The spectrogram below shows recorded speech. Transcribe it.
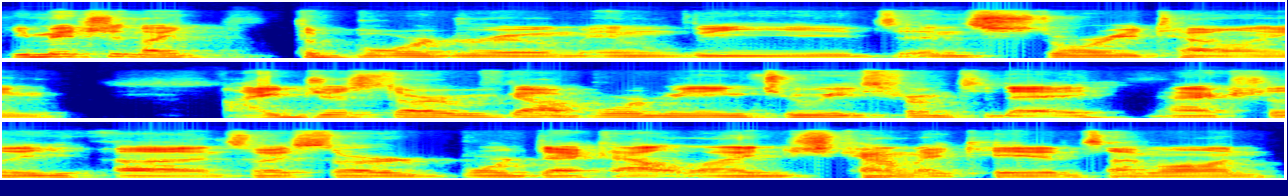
you mentioned like the boardroom and leads and storytelling. I just started, we've got board meeting two weeks from today, actually. Uh, and so I started board deck outline, just kind of my cadence I'm on.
